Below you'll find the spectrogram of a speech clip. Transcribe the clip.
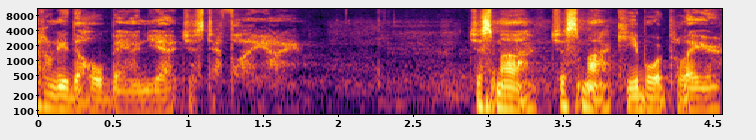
I don't need the whole band yet, just FYI. Just my, just my keyboard player.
